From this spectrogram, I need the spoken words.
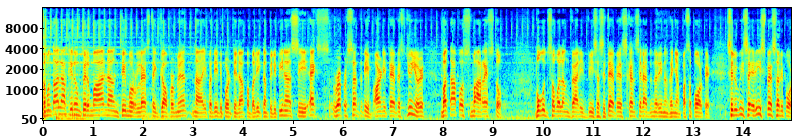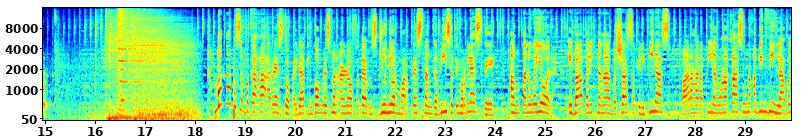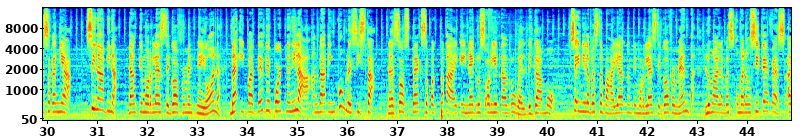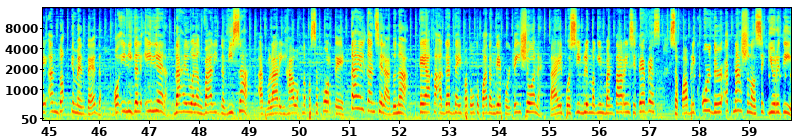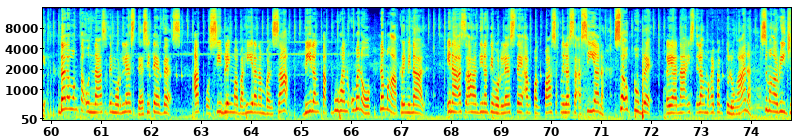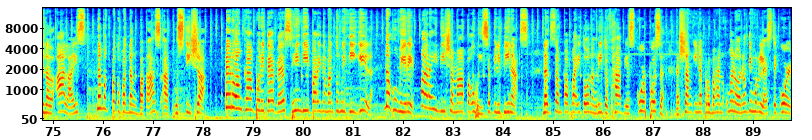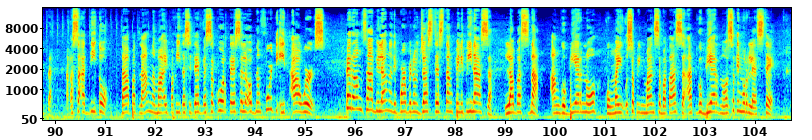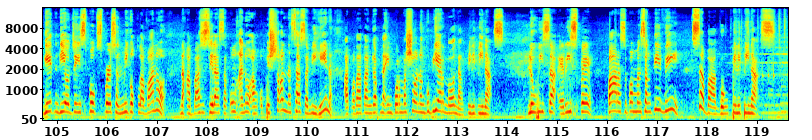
Samantala, kinumpirma ng Timor-Leste government na ipadideport nila pabalik ng Pilipinas si ex-representative Arnie Teves Jr. matapos maaresto. Bukod sa walang valid visa si Teves, kanselado na rin ang kanyang pasaporte. Si Luisa Erispe sa report. Matapos ang pagkakaaresto kay dating Congressman Arnolfo Teves Jr. Martes ng gabi sa Timor-Leste, ang tanong ngayon, ibabalik na nga ba siya sa Pilipinas para harapin ang mga kasong nakabinbin laban sa kanya? Sinabi na ng Timor-Leste government ngayon na ipadedeport na nila ang dating kongresista na sospek sa pagpatay kay Negros Oriental Ruel de Gamo. Sa inilabas na pahayag ng Timor-Leste government, lumalabas umanong si Teves ay undocumented o illegal alien dahil walang valid na visa at wala ring hawak na pasaporte dahil kanselado na. Kaya kaagad na ipatutupad ang deportation dahil posibleng maging banta rin si Teves sa public order at national security. Dalawang taon na sa Timor-Leste si Teves at posibleng mabahira ng bansa bilang takbuhan umano ng mga kriminal. Inaasahan din ng Timor-Leste ang pagpasok nila sa ASEAN sa Oktubre. Kaya nais nilang makipagtulungan sa mga regional allies na magpatupad ng batas at hustisya. Pero ang kampo ni Teves hindi pa rin naman tumitigil na humirit para hindi siya mapauwi sa Pilipinas. Nagsampa pa ito ng writ of habeas corpus na siyang inaprobahan umano ng Timor-Leste Court. Nakasaad dito, dapat lang na maipakita si Teves sa korte sa loob ng 48 hours. Pero ang sabi lang ng Department of Justice ng Pilipinas, labas na ang gobyerno kung may usapin man sa batas at gobyerno sa Timor-Leste. Gate ni DOJ spokesperson Miko Clavano, nakabase sila sa kung ano ang opisyal na sasabihin at matatanggap na impormasyon ng gobyerno ng Pilipinas. Luisa Erispe, para sa Pambansang TV, sa Bagong Pilipinas.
